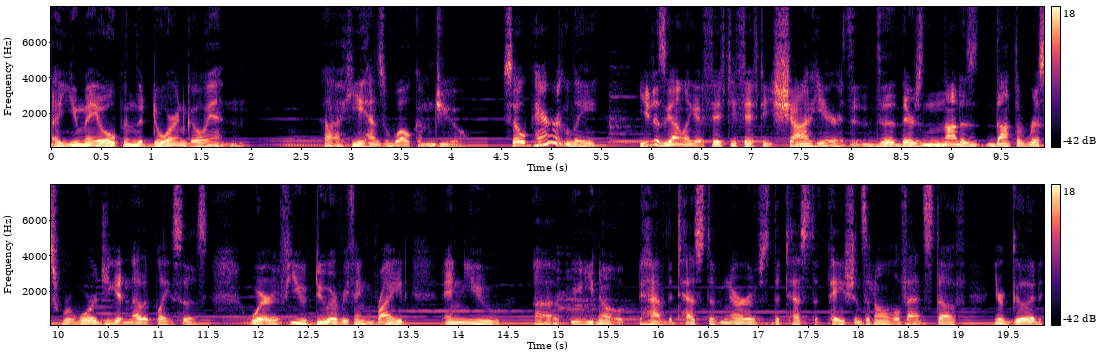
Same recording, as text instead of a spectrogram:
uh, you may open the door and go in. Uh, he has welcomed you. So apparently, you just got like a 50-50 shot here. Th- th- there's not as not the risk reward you get in other places, where if you do everything right and you uh, you know, have the test of nerves, the test of patience, and all of that stuff, you're good.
